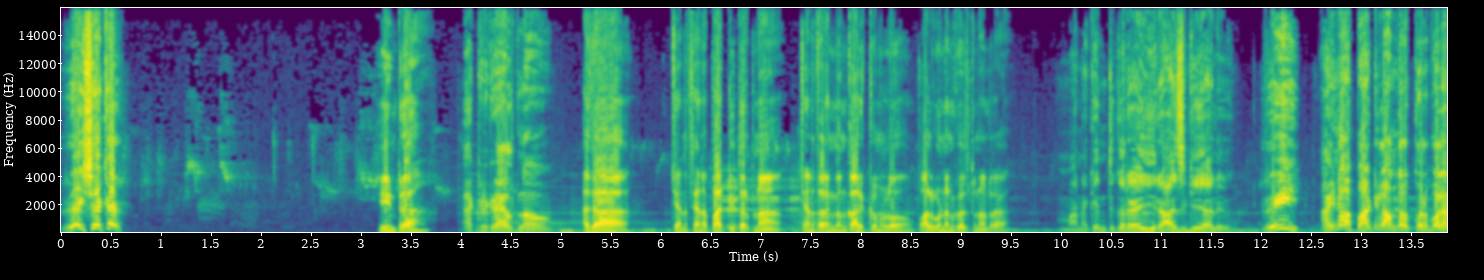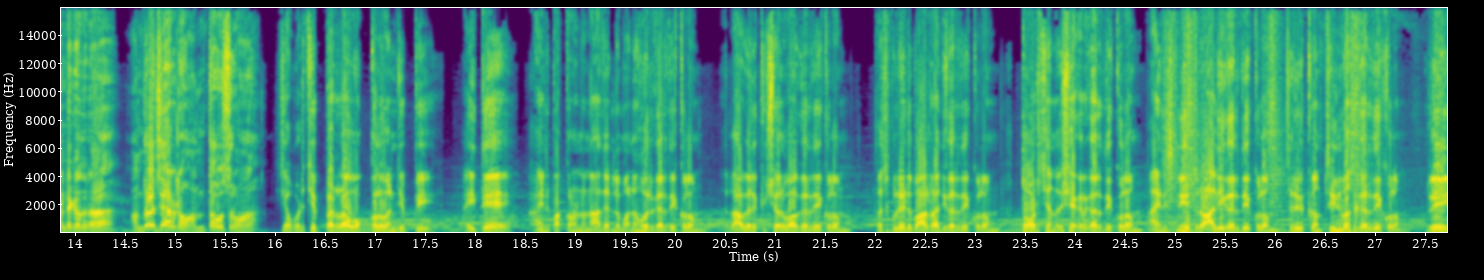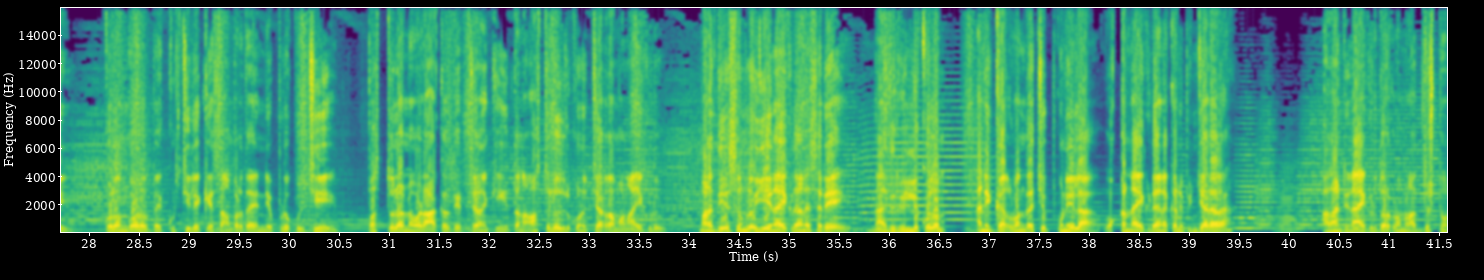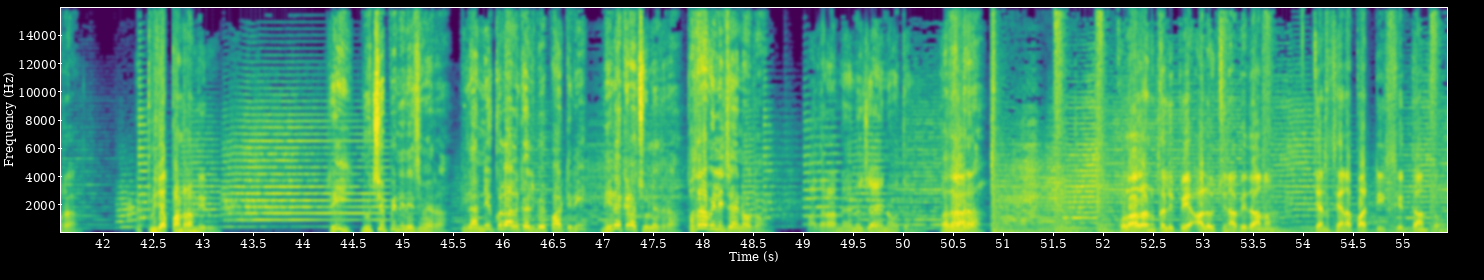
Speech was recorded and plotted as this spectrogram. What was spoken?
రే శేఖర్. ఏంట్రా? ఎక్కడికి వెళ్తున్నావు? అదా జనసేన పార్టీ తరపున జనతరంగం కార్యక్రమంలో పాల్గొనడానికి వెళ్తున్నాను రా మనకెందుకురా ఈ రాజకీయాలు? రేయ్ అయినా ఆ పార్టీలో అందరూ కొలిపోలంట కదరా? అందులో చేరడం అంత అవసరమా? ఎవడు చెప్పాడురా ఒక్కలు అని చెప్పి. అయితే ఆయన పక్కన ఉన్న నాదెండ్ల మనోహర్ గారి దిక్కులం రావెల కిషోర్ బాబు గారి దిక్కులం పసుపులేటి బాలరాజు గారి దిక్కులం తోట చంద్రశేఖర్ గారి దిక్కులం ఆయన స్నేహితుడు ఆలీ గారి దిక్కులం త్రివిక్రమ్ శ్రీనివాస్ గారి దిక్కులం రేయ్ కులం గోడలపై కుర్చీలెక్కే సాంప్రదాయాన్ని ఎప్పుడూ కూల్చి పస్తులు అన్నవాడు ఆకలి తీర్చడానికి తన ఆస్తులు వదులుకొని వచ్చాడ్రా మా నాయకుడు. మన దేశంలో ఏ నాయకుడైనా సరే నాది రెల్లి కులం అని గర్వంగా చెప్పుకునేలా ఒక్క నాయకుడైనా కనిపించాడా అలాంటి నాయకుడు దొరకడం మన అదృష్టం రా. ఇప్పుడు చెప్పండి రా మీరు. రేయ్ నువ్వు చెప్పింది నిజమేరా. ఇలా అన్ని కులాలు కలిపే పార్టీని నేనెక్కడా చూడలేదురా. పదరా వెళ్ళి జాయిన్ అవుదాం. పదరా నేను జాయిన్ అవుతాను. పదరా. కులాలను కలిపే ఆలోచన విధానం జనసేన పార్టీ సిద్ధాంతం.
